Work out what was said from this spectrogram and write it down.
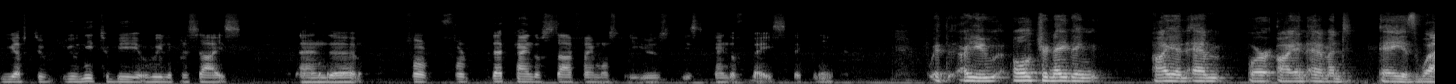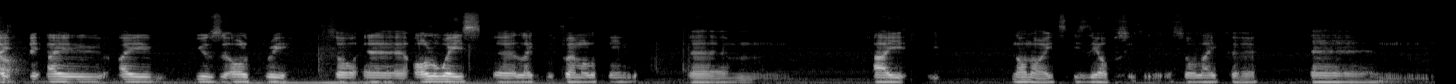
you have to you need to be really precise and uh, for for that kind of stuff, I mostly use this kind of bass technique. With, are you alternating I and M or I and M and A as well? I, I, I use all three. So uh, always uh, like the tremolo thing. Um, I no no it's, it's the opposite. So like uh, um,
